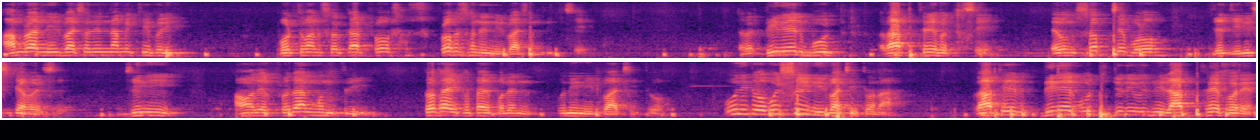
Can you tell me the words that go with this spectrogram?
আমরা নির্বাচনের নামে কি করি? বর্তমান সরকার প্রশ- প্রহসনের নির্বাচন দিচ্ছে। দিনের বুট রাত্রে হচ্ছে। এবং সবচেয়ে বড় যে জিনিসটা হয়েছে, যিনি আমাদের প্রধানমন্ত্রী কথায় কথায় বলেন উনি নির্বাচিত। উনি তো অবশ্যই নির্বাচিত না। রাতের দিনের বুট যদি উনি রাত্রে করেন,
